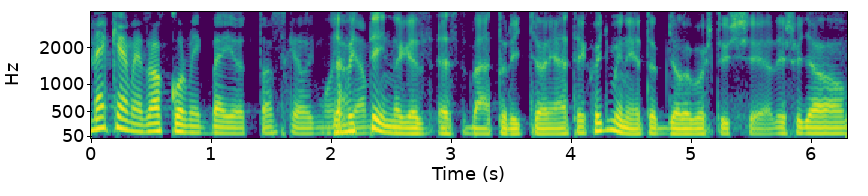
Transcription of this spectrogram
Nekem ez akkor még bejött, azt kell, hogy mondjam. De hogy tényleg ez, ezt bátorítja a játék, hogy minél több gyalogost üssél, és ugye a...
